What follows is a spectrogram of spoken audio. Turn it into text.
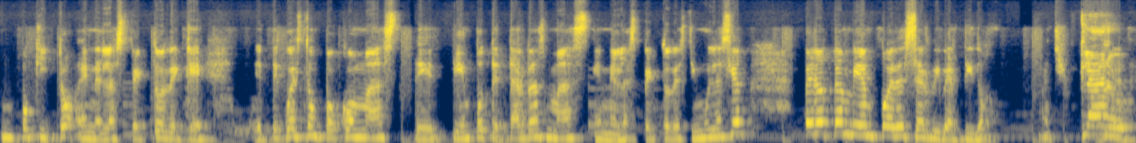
un poquito en el aspecto de que eh, te cuesta un poco más de tiempo, te tardas más en el aspecto de estimulación, pero también puede ser divertido. Claro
